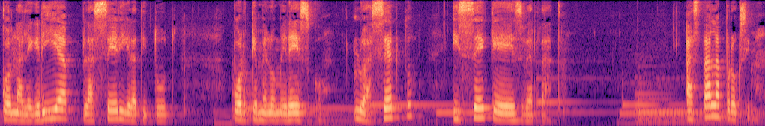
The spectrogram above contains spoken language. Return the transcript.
con alegría, placer y gratitud, porque me lo merezco, lo acepto y sé que es verdad. Hasta la próxima.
